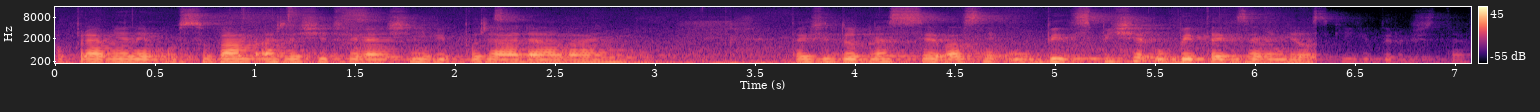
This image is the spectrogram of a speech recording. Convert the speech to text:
oprávněným osobám a řešit finanční vypořádávání. Takže dodnes je vlastně úbyt, spíše úbytek zemědělských družstev.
